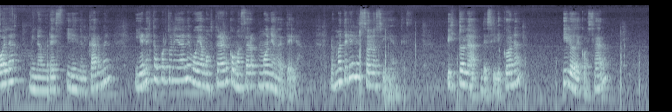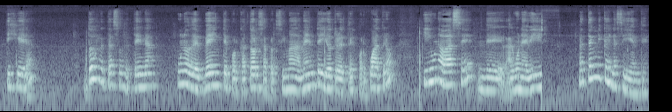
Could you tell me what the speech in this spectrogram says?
Hola, mi nombre es Iris del Carmen y en esta oportunidad les voy a mostrar cómo hacer moños de tela. Los materiales son los siguientes. Pistola de silicona, hilo de coser, tijera, dos retazos de tela, uno de 20 por 14 aproximadamente y otro de 3 por 4 y una base de alguna hebilla. La técnica es la siguiente.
